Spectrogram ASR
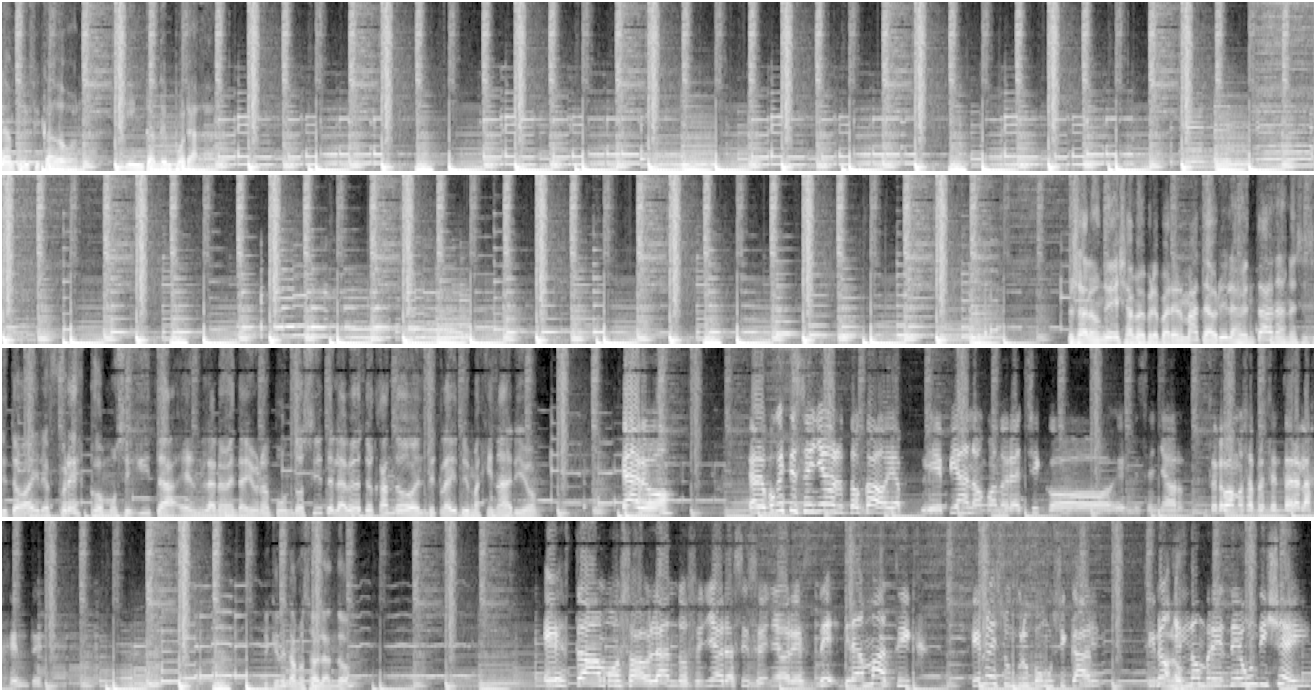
El amplificador, quinta temporada. Ya ya me preparé el mate, abrí las ventanas, necesito aire fresco, musiquita en la 91.7. La veo tocando el tecladito imaginario. Claro, claro, porque este señor tocaba eh, piano cuando era chico, este señor. Se lo vamos a presentar a la gente. ¿De quién estamos hablando? Estamos hablando, señoras y señores, de Grammatic, que no es un grupo musical, sino ¿Ah, no? el nombre de un DJ.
